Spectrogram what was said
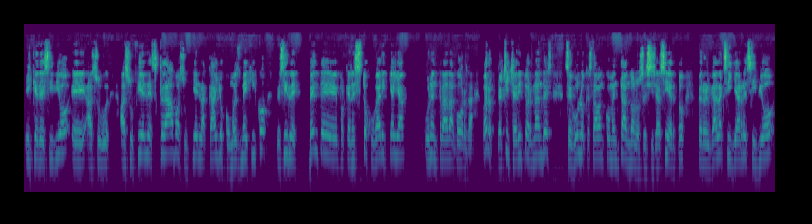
y que decidió eh, a, su, a su fiel esclavo, a su fiel lacayo como es México, decirle, vente porque necesito jugar y que haya una entrada gorda. Bueno, el Chicharito Hernández, según lo que estaban comentando, no sé si sea cierto, pero el Galaxy ya recibió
